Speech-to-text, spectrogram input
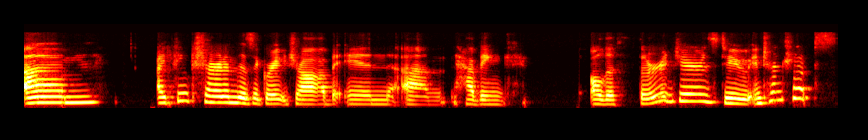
Um, I think Sheridan does a great job in um, having all the third years do internships.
